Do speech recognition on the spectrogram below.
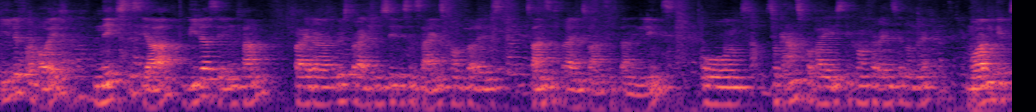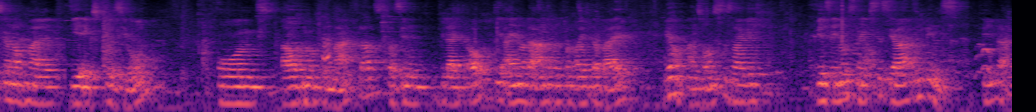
viele von euch nächstes Jahr wiedersehen kann bei der österreichischen Citizen Science Konferenz 2023 dann in Linz. Und so ganz vorbei ist die Konferenz ja noch nicht. Morgen gibt es ja nochmal die Exkursion und auch noch den Marktplatz. Da sind vielleicht auch die ein oder anderen von euch dabei. Ja, ansonsten sage ich, wir sehen uns nächstes Jahr in Linz. Vielen Dank.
